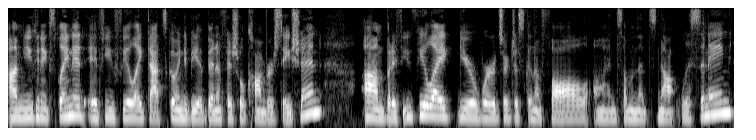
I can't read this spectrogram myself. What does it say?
Um, you can explain it if you feel like that's going to be a beneficial conversation. Um, but if you feel like your words are just going to fall on someone that's not listening,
